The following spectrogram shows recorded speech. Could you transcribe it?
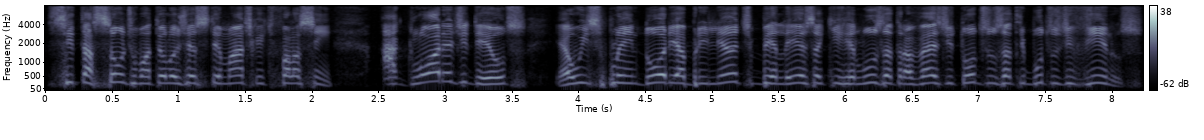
citação de uma teologia sistemática que fala assim: a glória de Deus é o esplendor e a brilhante beleza que reluz através de todos os atributos divinos,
